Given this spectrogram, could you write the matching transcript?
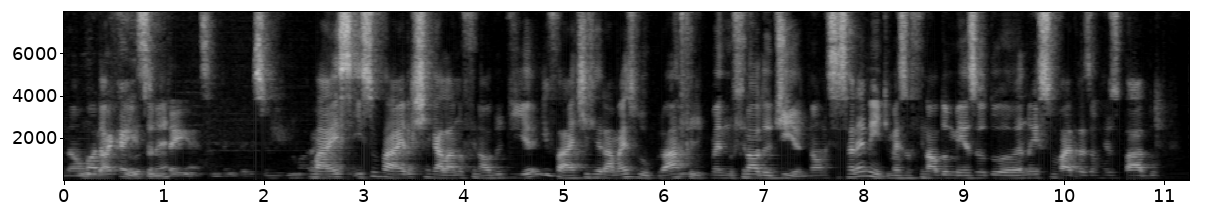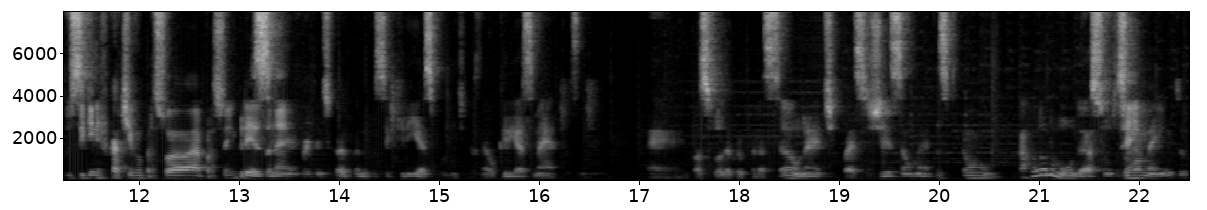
não uma dá isso, né? Não tem essa, não tem interesse nenhum. Mas isso vai chegar lá no final do dia e vai te gerar mais lucro. Ah, Felipe, mas no final do dia? Não necessariamente, mas no final do mês ou do ano isso vai trazer um resultado significativo para sua para sua empresa, Sim, né? É importante quando você cria as políticas, né? Ou cria as metas. Né? É, você falou da corporação, né? Tipo, SG são metas que estão tá rolando no mundo, é assunto Sim. do momento.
